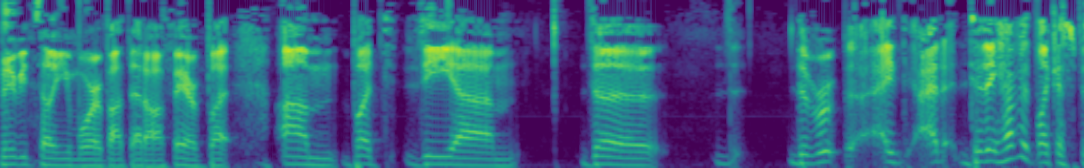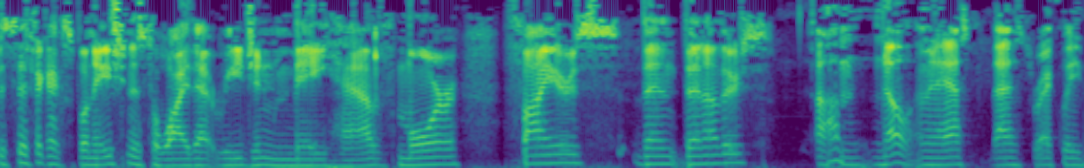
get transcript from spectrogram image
maybe tell you more about that off air, but um, but the um, the. the the I, I, do they have it like a specific explanation as to why that region may have more fires than than others? Um, no, I mean I asked asked directly,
